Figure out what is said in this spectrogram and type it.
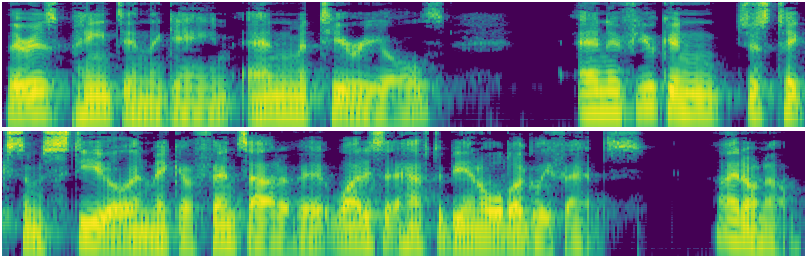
There is paint in the game and materials. And if you can just take some steel and make a fence out of it, why does it have to be an old ugly fence? I don't know.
